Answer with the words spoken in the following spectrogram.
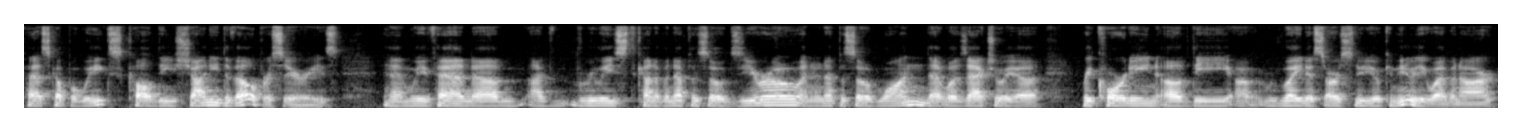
past couple weeks called the Shiny Developer Series and we've had um, I've released kind of an episode zero and an episode one that was actually a recording of the uh, latest Studio community webinar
